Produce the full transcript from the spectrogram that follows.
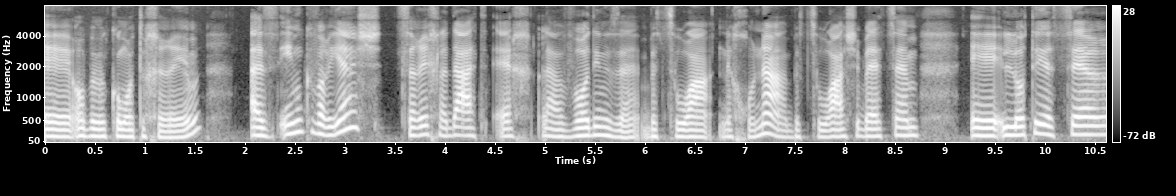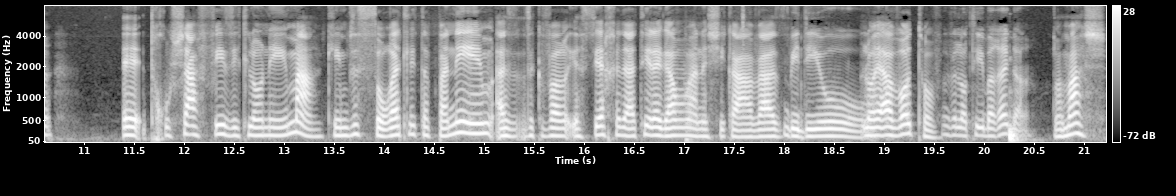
אה, או במקומות אחרים, אז אם כבר יש, צריך לדעת איך לעבוד עם זה בצורה נכונה, בצורה שבעצם אה, לא תייצר אה, תחושה פיזית לא נעימה, כי אם זה שורט לי את הפנים, אז זה כבר יסיח את דעתי לגמרי מהנשיקה, ואז בדיוק. לא יעבוד טוב, ולא תהיי ברגע. ממש.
